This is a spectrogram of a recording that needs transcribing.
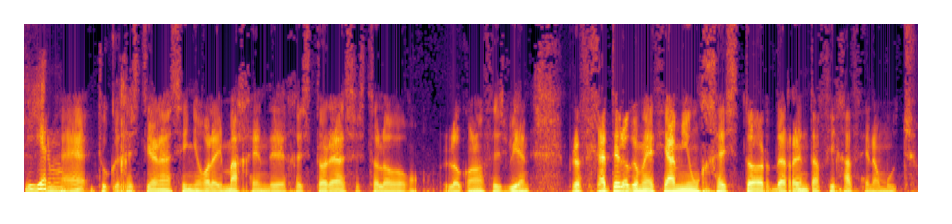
Guillermo. Eh, tú que gestionas, Íñigo, la imagen de gestoras, esto lo, lo, conoces bien. Pero fíjate lo que me decía a mí un gestor de renta fija hace no mucho.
